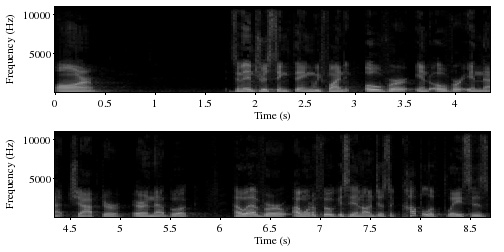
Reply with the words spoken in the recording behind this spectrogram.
arm. It's an interesting thing. We find it over and over in that chapter, or in that book. However, I want to focus in on just a couple of places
